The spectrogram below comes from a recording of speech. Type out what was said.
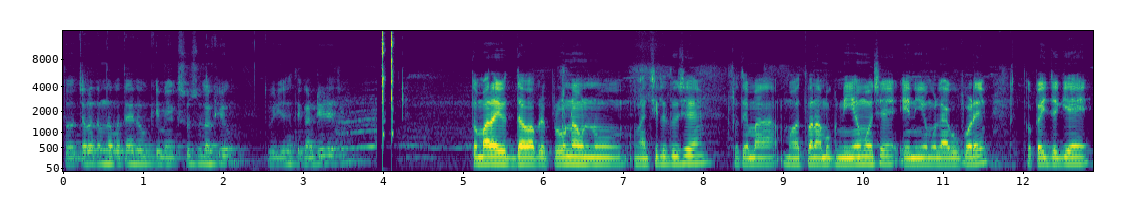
તો ચલો તમને બતાવી દઉં કે મેં શું શું લખ્યું. તો વીડિયો સાથે કન્ટિન્યુ રહેજો. તો મારા યોદ્ધાઓ આપણે પ્રોનાઉનનું વાંચી લીધું છે. તો તેમાં મહત્ત્વના અમુક નિયમો છે. એ નિયમો લાગુ પડે. તો કઈ જગ્યાએ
